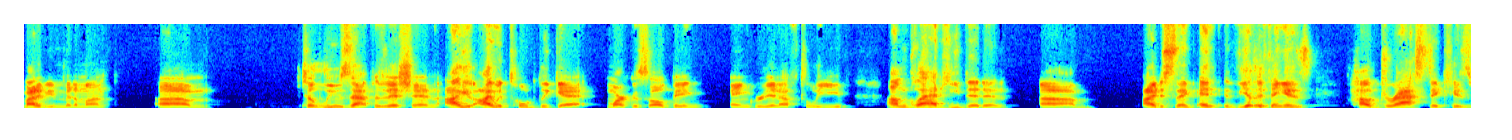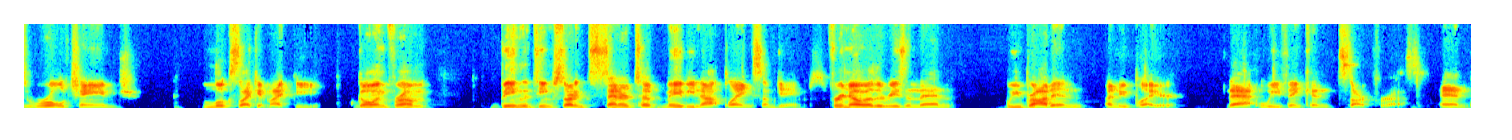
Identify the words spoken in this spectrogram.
might have even been a month. Um, to lose that position, I I would totally get Marc Gasol being angry enough to leave. I'm glad he didn't. Um, I just think, and the other thing is how drastic his role change looks like it might be, going from being the team starting center to maybe not playing some games for no other reason than we brought in a new player that we think can start for us. And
